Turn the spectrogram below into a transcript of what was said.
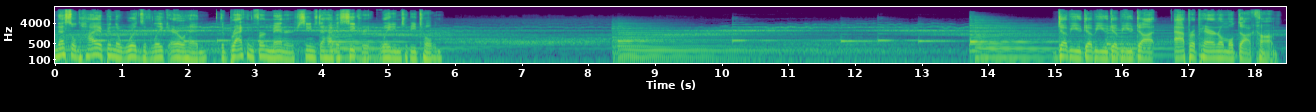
Nestled high up in the woods of Lake Arrowhead, the Bracken Fern Manor seems to have a secret waiting to be told. www.apraparanormal.com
